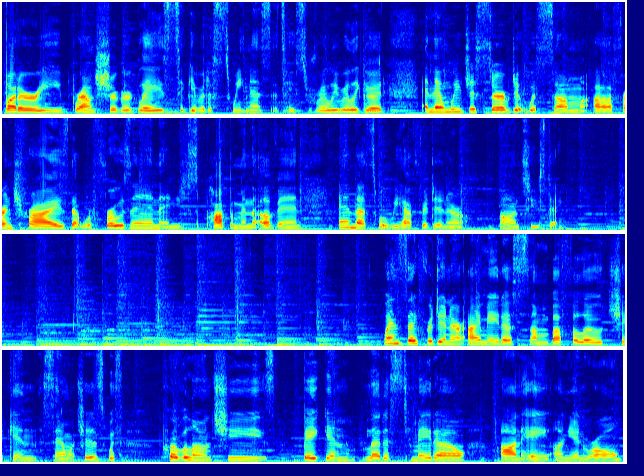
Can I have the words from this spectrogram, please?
buttery brown sugar glaze to give it a sweetness. It tastes really really good. And then we just served it with some uh, french fries that were frozen and you just pop them in the oven and that's what we have for dinner on Tuesday. Wednesday for dinner I made us some buffalo chicken sandwiches with provolone cheese bacon lettuce tomato on a onion roll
